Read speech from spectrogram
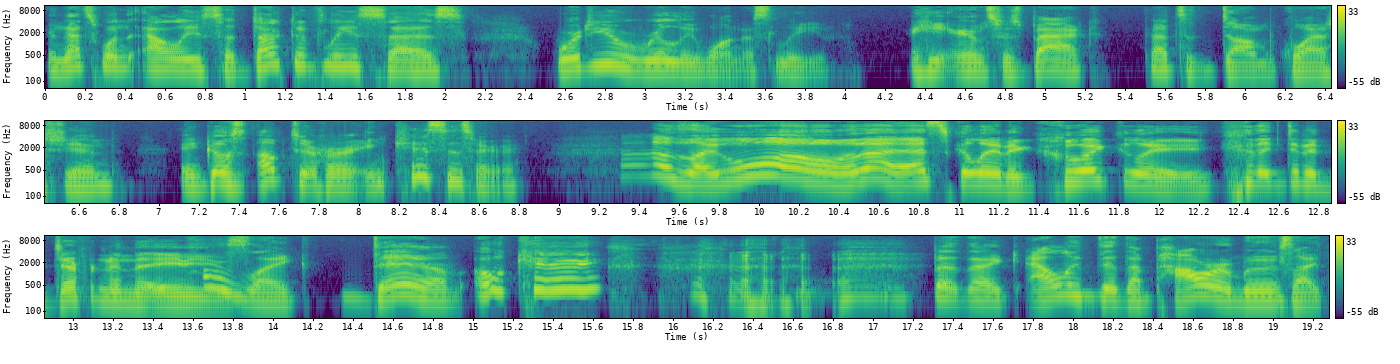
And that's when Ellie seductively says, Where do you really want to sleep? And he answers back, That's a dumb question, and goes up to her and kisses her. I was like, whoa, that escalated quickly. they did it different in the 80s. I was like, damn, okay. but like Ellie did the power moves like,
